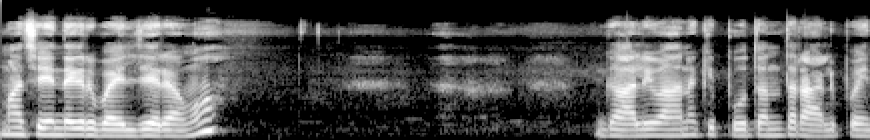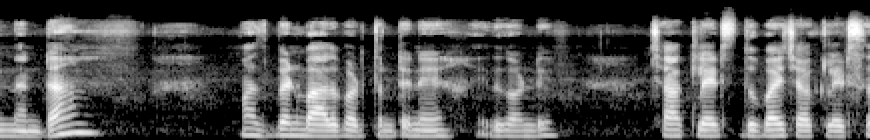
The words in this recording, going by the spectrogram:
మా చేను దగ్గర బయలుదేరాము. గాలివానకి పూతంతా రాలిపోయిందంట. మా హస్బెండ్ బాధపడుతుంటే నేను ఇదిగోండి. Chocolates Dubai chocolates.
